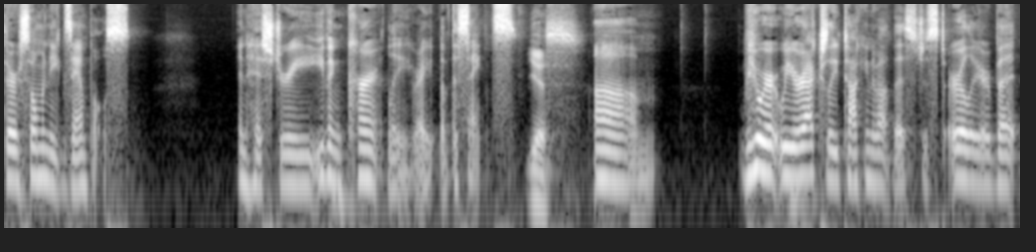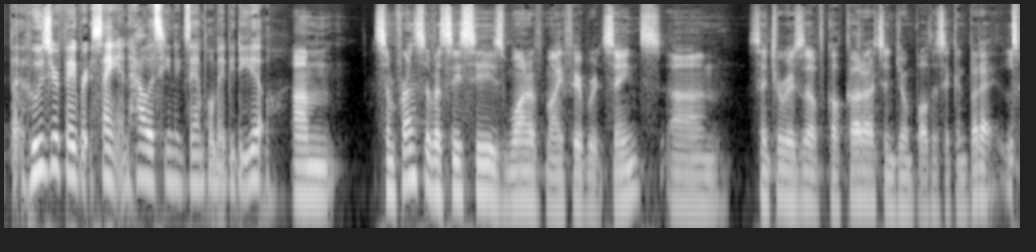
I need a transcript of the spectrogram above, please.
there are so many examples in history, even currently, right, of the saints. Yes. Um, we were we were actually talking about this just earlier, but but who's your favorite saint, and how is he an example maybe to you? Um, St. Francis of Assisi is one of my favorite saints. Um, St. Teresa of Calcutta, St. John Paul II. But I, let's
